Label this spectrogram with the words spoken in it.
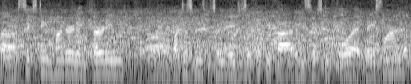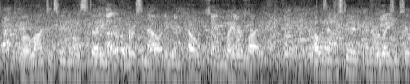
uh, 1,630 uh, participants between the ages of 55 and 64 at baseline for a longitudinal study of personality and health in later life. I was interested in the relationship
